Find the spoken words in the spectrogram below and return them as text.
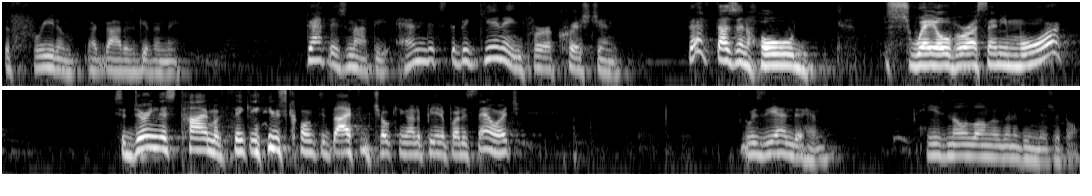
the freedom that God has given me? Death is not the end, it's the beginning for a Christian. Death doesn't hold sway over us anymore. So during this time of thinking he was going to die from choking on a peanut butter sandwich, it was the end of him. He's no longer going to be miserable.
